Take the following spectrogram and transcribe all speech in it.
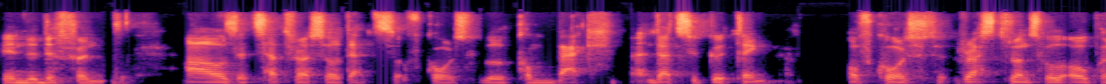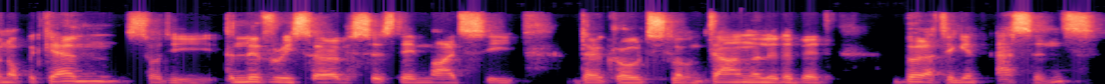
in the different aisles, etc. So that's of course will come back, and that's a good thing. Of course, restaurants will open up again, so the delivery services they might see their growth slowing down a little bit. But I think in essence,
